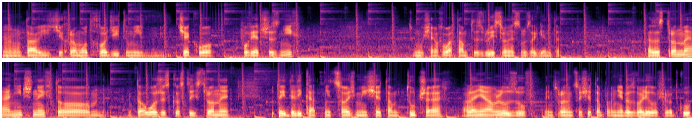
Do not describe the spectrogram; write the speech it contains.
No, Ta widzicie, chrom odchodzi, tu mi ciekło powietrze z nich. Tu musiałem, chyba tamte z drugiej strony są zagięte. A ze stron mechanicznych to to łożysko z tej strony tutaj delikatnie coś mi się tam tucze, ale nie mam luzów, więc problem coś się tam pewnie rozwaliło w środku.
